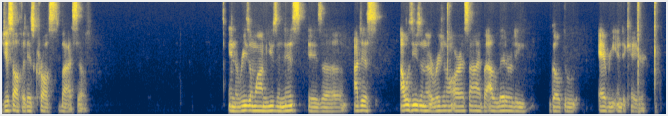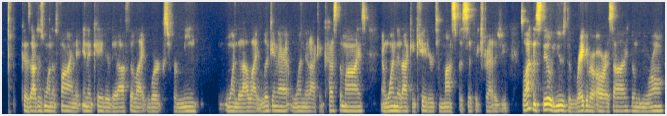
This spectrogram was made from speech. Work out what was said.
just off of this cross by itself. And the reason why I'm using this is uh, I just, I was using the original RSI, but I literally go through every indicator because I just want to find an indicator that I feel like works for me, one that I like looking at, one that I can customize, and one that I can cater to my specific strategy. So I can still use the regular RSI, don't get me wrong,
